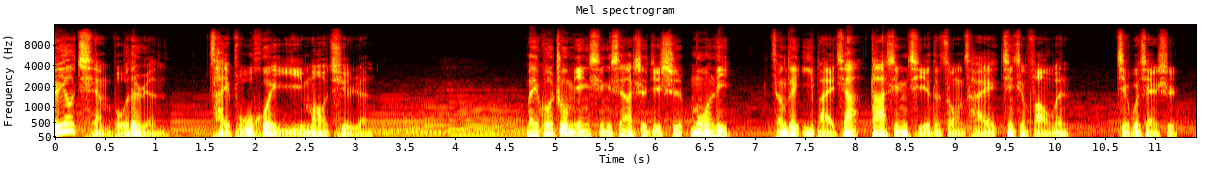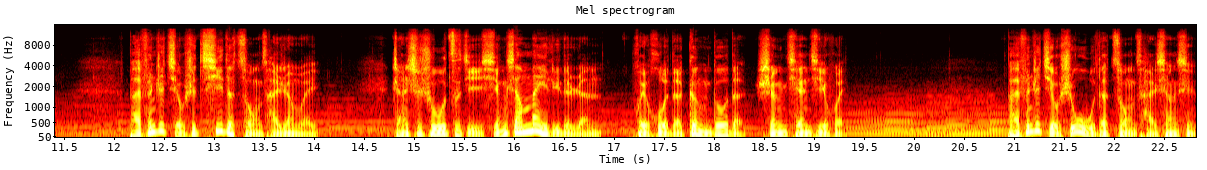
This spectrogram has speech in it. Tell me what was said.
只有浅薄的人，才不会以貌取人。美国著名形象设计师莫莉曾对一百家大型企业的总裁进行访问，结果显示，百分之九十七的总裁认为，展示出自己形象魅力的人，会获得更多的升迁机会。百分之九十五的总裁相信，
